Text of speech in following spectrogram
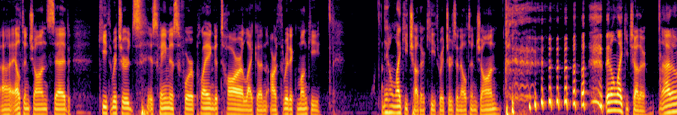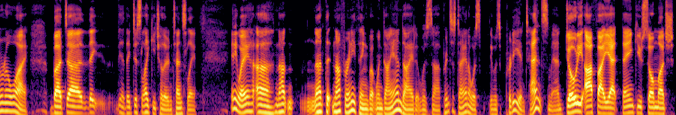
uh, Elton John said Keith Richards is famous for playing guitar like an arthritic monkey. They don't like each other, Keith Richards and Elton John. they don't like each other. I don't know why, but uh, they yeah, they dislike each other intensely anyway, uh, not not that, not for anything, but when Diane died, it was uh, Princess Diana was it was pretty intense, man. Dodi Al-Fayed, thank you so much,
